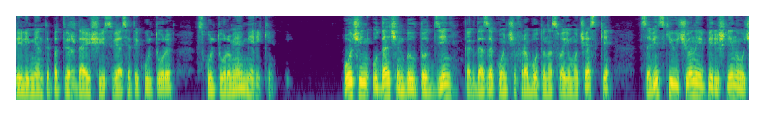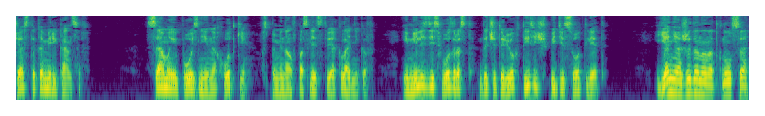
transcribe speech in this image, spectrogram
элементы, подтверждающие связь этой культуры с культурами Америки. Очень удачен был тот день, когда, закончив работу на своем участке, советские ученые перешли на участок американцев. Самые поздние находки, вспоминал впоследствии Окладников, имели здесь возраст до 4500 лет. Я неожиданно наткнулся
